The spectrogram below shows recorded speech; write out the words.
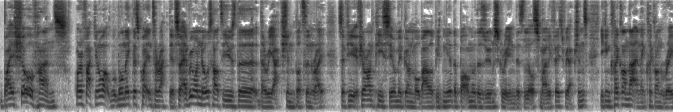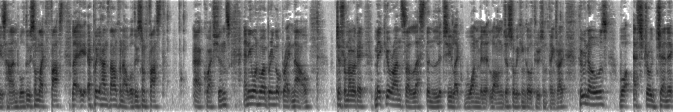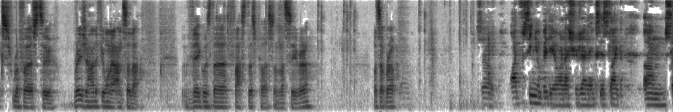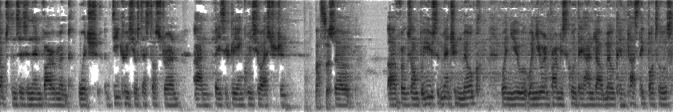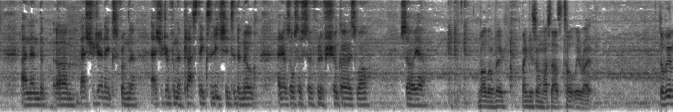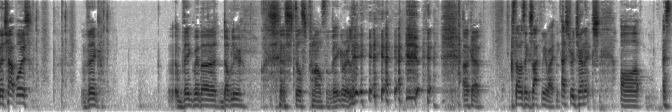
by a show of hands, or in fact, you know what? We'll make this quite interactive. So everyone knows how to use the, the reaction button, right? So if you, if you're on PC or maybe on mobile, it'll be near the bottom of the Zoom screen. There's a little smiley face reactions. You can click on that and then click on raise hand. We'll do some like fast, like uh, put your hands down for now. We'll do some fast uh, questions. Anyone who I bring up right now, just remember, okay, make your answer less than literally like one minute long, just so we can go through some things, right? Who knows what estrogenics refers to? Raise your hand if you want to answer that. Vig was the fastest person. Let's see, bro. What's up, bro? So I've seen your video on estrogenics. It's like um, substances in the environment which decrease your testosterone and basically increase your estrogen. That's it. So, uh, for example, you mentioned milk when you when you were in primary school, they handed out milk in plastic bottles, and then the um, estrogenics from the estrogen from the plastics leached into the milk, and it was also so full of sugar as well. So yeah. Well done, Vig. Thank you so much. That's totally right. W in the chat, boys. Vig. Vig with a W. Still pronounced Vig, really. okay. So that was exactly right. Estrogenics are,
